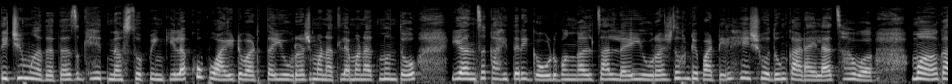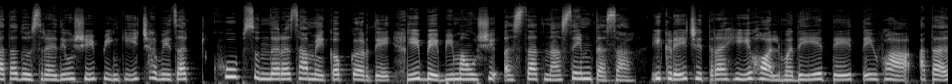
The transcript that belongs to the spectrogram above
तिची मदतच घेत नसतो. पिंकीला खूप वाईट वाटतं. युवराज मनातल्या मनात म्हणतो यांचं काहीतरी गौड बंगाल चाललंय युवराज धोंडे पाटील हे शोधून काढायलाच हवं. मग आता दुसऱ्या दिवशी पिंकी छबीचा खूप सुंदर असा मेकअप करते. ही बेबी मावशी असतात ना सेम तसा. इकडे चित्रा ही हॉलमध्ये येते तेव्हा आता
